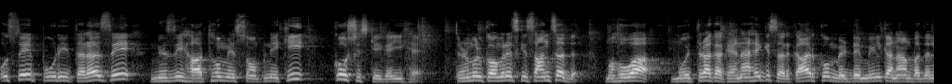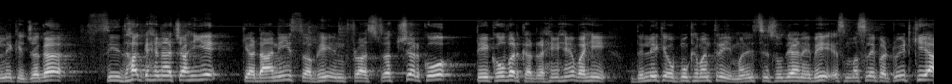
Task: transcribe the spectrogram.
उसे पूरी तरह से निजी हाथों में सौंपने की कोशिश की गई है। तृणमूल कांग्रेस की सांसद महुआ मोइत्रा का कहना है कि सरकार को मिड डे मील का नाम बदलने की जगह सीधा कहना चाहिए कि अडानी सभी इंफ्रास्ट्रक्चर को टेक ओवर कर रहे हैं। वहीं दिल्ली के उप मुख्यमंत्री मनीष सिसोदिया ने भी इस मसले पर ट्वीट किया।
